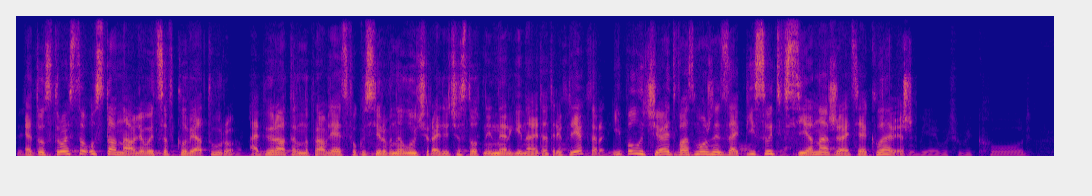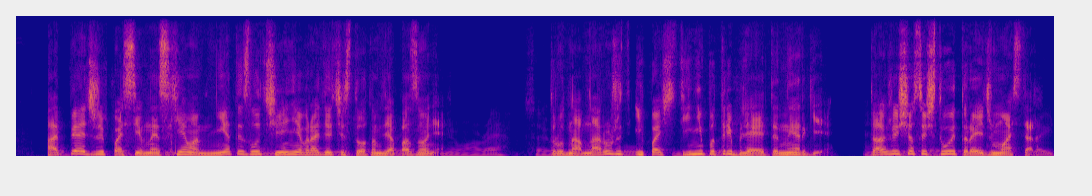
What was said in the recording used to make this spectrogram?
это устройство устанавливается в клавиатуру. Оператор направляет сфокусированный луч радиочастотной энергии на этот рефлектор и получает возможность записывать все нажатия клавиш. Опять же, пассивная схема, нет излучения в радиочастотном диапазоне. Трудно обнаружить и почти не потребляет энергии. Также еще существует Rage Master.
